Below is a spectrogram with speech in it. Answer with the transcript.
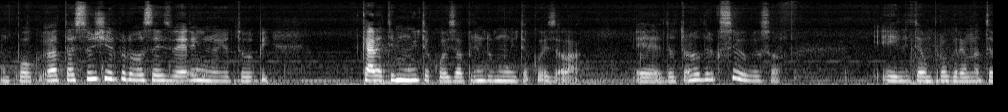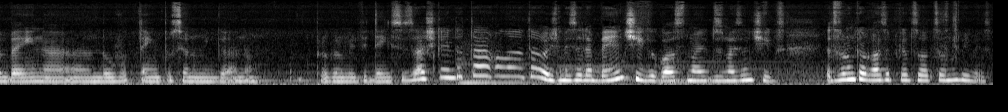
um pouco. Eu até sugiro para vocês verem no YouTube. Cara, tem muita coisa, eu aprendo muita coisa lá. É Dr. Rodrigo Silva só. Ele tem um programa também na Novo Tempo, se eu não me engano. Programa Evidências. Acho que ainda tá rolando até hoje, mas ele é bem antigo. Eu gosto mais dos mais antigos. Eu tô falando que eu gosto porque dos outros eu não vi mesmo.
